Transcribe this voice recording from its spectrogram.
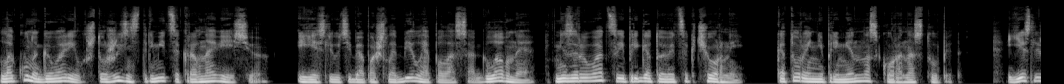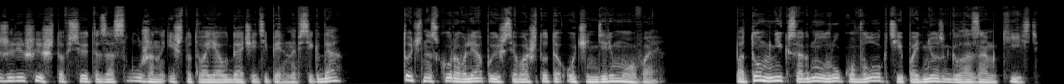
Лакуна говорил, что жизнь стремится к равновесию, и если у тебя пошла белая полоса, главное — не зарываться и приготовиться к черной, которая непременно скоро наступит. Если же решишь, что все это заслужено и что твоя удача теперь навсегда, точно скоро вляпаешься во что-то очень дерьмовое. Потом Ник согнул руку в локте и поднес к глазам кисть.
